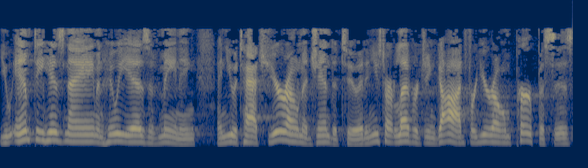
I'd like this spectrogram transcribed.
You empty his name and who he is of meaning, and you attach your own agenda to it, and you start leveraging God for your own purposes.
